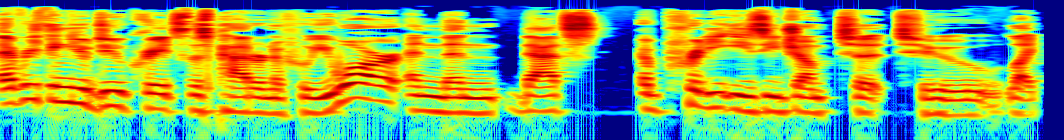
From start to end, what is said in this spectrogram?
everything you do creates this pattern of who you are, and then that's a pretty easy jump to to like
